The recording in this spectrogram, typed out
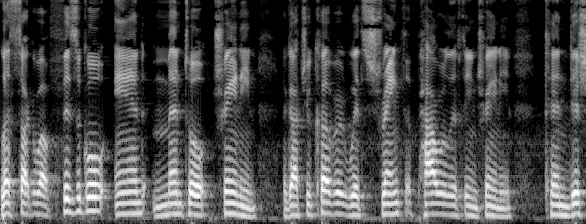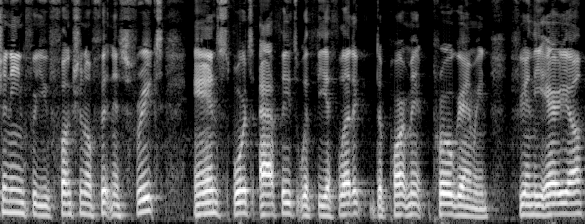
Let's talk about physical and mental training. I got you covered with strength powerlifting training, conditioning for you functional fitness freaks, and sports athletes with the athletic department programming. If you're in the area,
